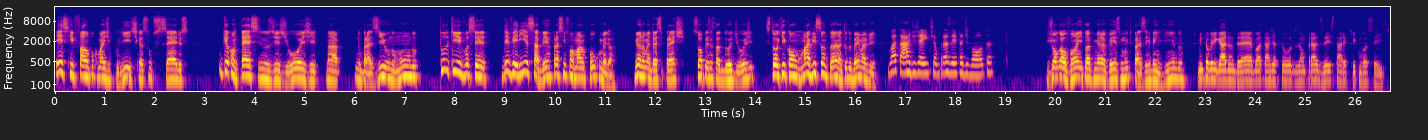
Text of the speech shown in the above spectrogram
Esse que fala um pouco mais de política, assuntos sérios, o que acontece nos dias de hoje, na, no Brasil, no mundo, tudo que você deveria saber para se informar um pouco melhor. Meu nome é André Cipreste, sou apresentador de hoje. Estou aqui com Mavi Santana. Tudo bem, Mavi? Boa tarde, gente. É um prazer estar de volta. João Galvani, pela primeira vez, muito prazer, bem-vindo. Muito obrigado, André. Boa tarde a todos. É um prazer estar aqui com vocês.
